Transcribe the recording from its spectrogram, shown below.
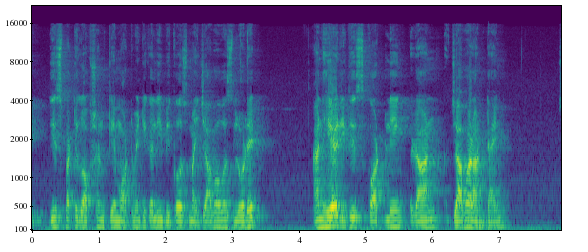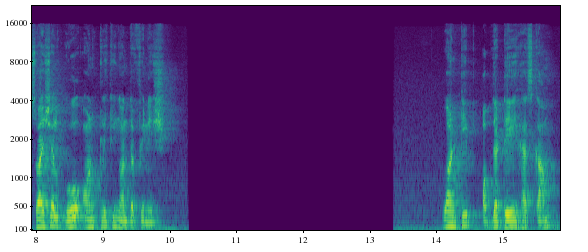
it this particular option came automatically because my Java was loaded and here it is Kotlin run Java runtime. So I shall go on clicking on the finish. One tip of the day has come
